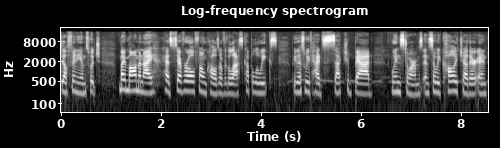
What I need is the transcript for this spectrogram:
delphiniums, which my mom and I had several phone calls over the last couple of weeks because we've had such bad windstorms. And so we call each other and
